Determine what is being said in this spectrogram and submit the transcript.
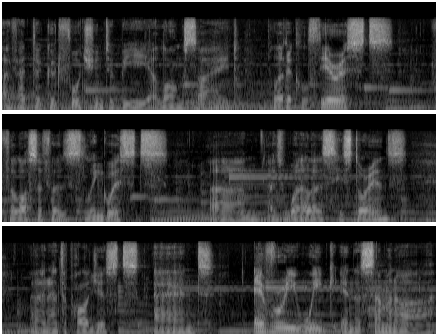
I've had the good fortune to be alongside political theorists, philosophers, linguists, um, as well as historians and anthropologists, and every week in the seminar,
